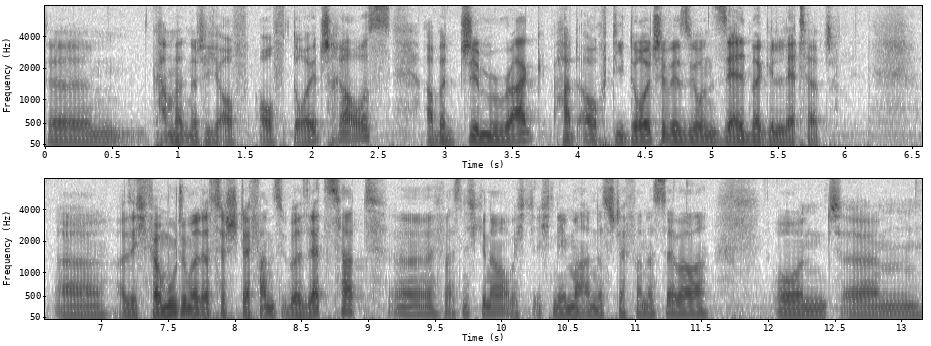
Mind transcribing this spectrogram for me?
der kam halt natürlich auf, auf Deutsch raus, aber Jim Rugg hat auch die deutsche Version selber gelettert. Äh, also ich vermute mal, dass der Stefan es übersetzt hat. Äh, ich weiß nicht genau, aber ich, ich, nehme an, dass Stefan das selber war. Und ähm,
